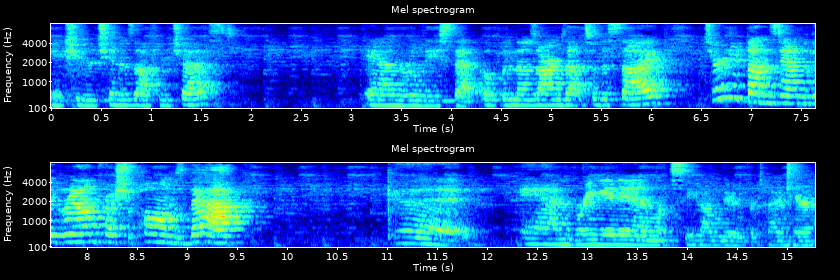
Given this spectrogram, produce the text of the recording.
Make sure your chin is off your chest. And release that. Open those arms out to the side. Turn your thumbs down to the ground, press your palms back. Good. And bring it in. Let's see how I'm doing for time here.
